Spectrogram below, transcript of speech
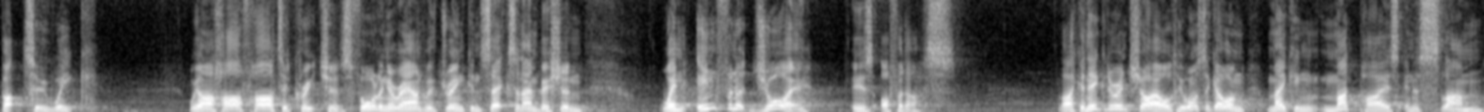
but too weak. We are half hearted creatures, fooling around with drink and sex and ambition, when infinite joy is offered us. Like an ignorant child who wants to go on making mud pies in a slum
